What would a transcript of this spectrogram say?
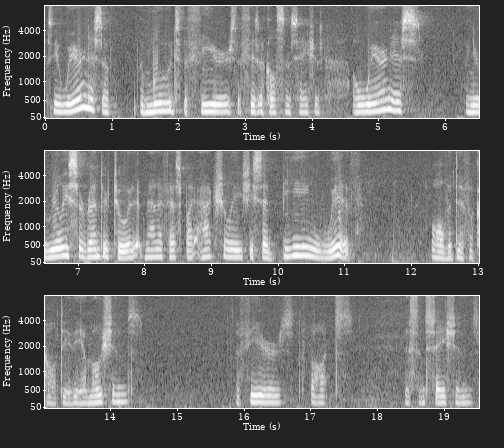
It's the awareness of the moods, the fears, the physical sensations. Awareness when you really surrender to it, it manifests by actually, she said, being with all the difficulty, the emotions, the fears, the thoughts, the sensations.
